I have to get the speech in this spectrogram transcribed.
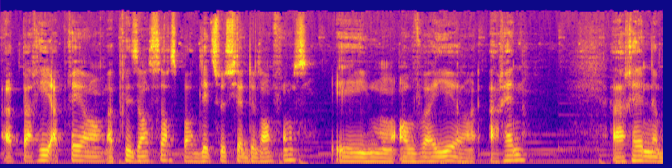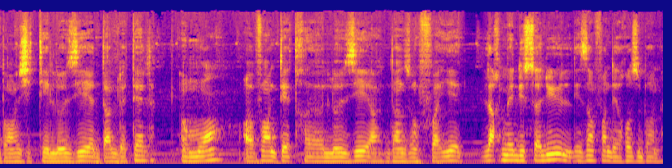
À Paris, après ma prise en charge par l'aide sociale de l'enfance, et ils m'ont envoyé à Rennes. À Rennes, bon, j'étais logé dans l'hôtel un mois avant d'être logé dans un foyer. L'armée du salut, les enfants de Rosebonne.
